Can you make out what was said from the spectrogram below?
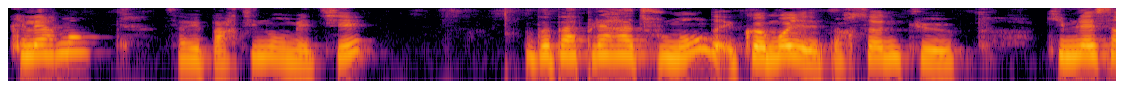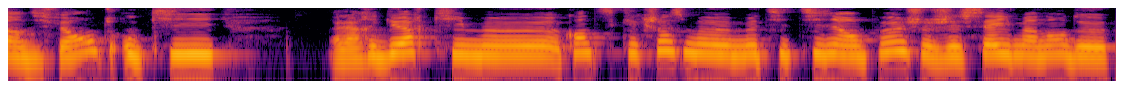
clairement. Ça fait partie de mon métier. On peut pas plaire à tout le monde. Et comme moi, il y a des personnes que, qui me laissent indifférente ou qui, à la rigueur, qui me, quand quelque chose me, me titille un peu, j'essaye maintenant de,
